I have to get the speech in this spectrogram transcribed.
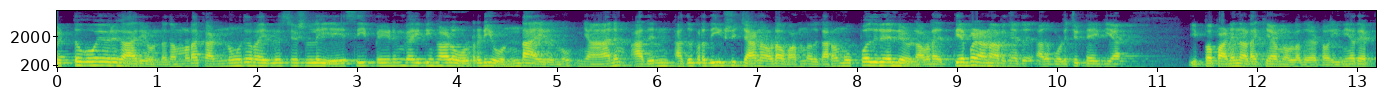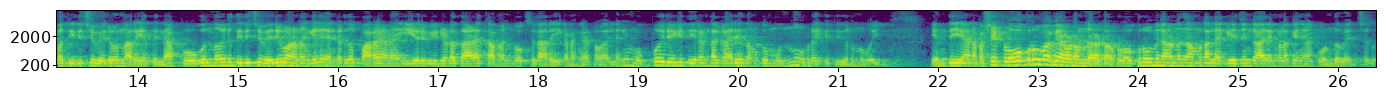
വിട്ടുപോയ ഒരു കാര്യമുണ്ട്. നമ്മുടെ കണ്ണൂർ റെയിൽവേ സ്റ്റേഷനിലെ എ സി പെയ്ഡും വെയിറ്റിംഗ് ഹാൾ ഓൾറെഡി ഉണ്ടായിരുന്നു. ഞാനും അതിന് അത് പ്രതീക്ഷിച്ചാണ് അവിടെ വന്നത്. കാരണം മുപ്പത് രൂപയല്ലേ ഉള്ളൂ. അവിടെ എത്തിയപ്പോഴാണ് അറിഞ്ഞത് അത് പൊളിച്ചിട്ടേക്കുക. ഇപ്പൊ പണി നടക്കുക എന്നുള്ളത് കേട്ടോ. ഇനി അത് എപ്പോൾ തിരിച്ചു വരുമെന്ന് അറിയത്തില്ല. പോകുന്നവർ തിരിച്ചു വരുവാണെങ്കിൽ എന്റെ അടുത്ത് പറയണേ ഈ ഒരു വീഡിയോയുടെ താഴെ കമന്റ് ബോക്സിൽ അറിയിക്കണം കേട്ടോ. അല്ലെങ്കിൽ മുപ്പത് രൂപയ്ക്ക് തീരേണ്ട കാര്യം നമുക്ക് മുന്നൂറ് രൂപയ്ക്ക് തീർന്നു പോയി. എന്ത് ചെയ്യാനാണ് പക്ഷേ ക്ലോക്ക് റൂമൊക്കെ അവിടെ ഉണ്ട് കേട്ടോ. ക്ലോക്ക് റൂമിലാണ് നമ്മുടെ ലഗേജും കാര്യങ്ങളൊക്കെ ഞാൻ കൊണ്ടുവച്ചത്.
